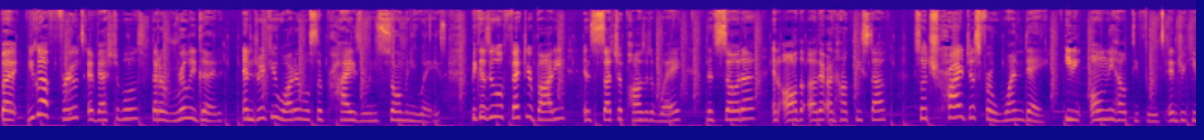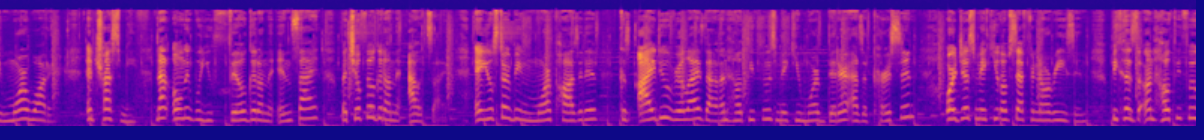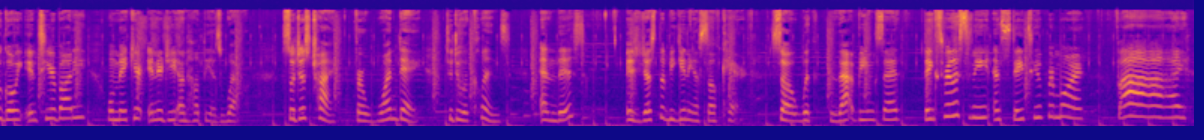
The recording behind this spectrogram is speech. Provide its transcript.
but you got fruits and vegetables that are really good, and drinking water will surprise you in so many ways because it will affect your body in such a positive way than soda and all the other unhealthy stuff. So try just for one day eating only healthy foods and drinking more water. And trust me, not only will you feel good on the inside, but you'll feel good on the outside. And you'll start being more positive because I do realize that unhealthy foods make you more bitter as a person or just make you upset for no reason because the unhealthy food going into your body will make your energy unhealthy as well. So just try for one day to do a cleanse. And this is just the beginning of self care. So, with that being said, thanks for listening and stay tuned for more. Bye.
